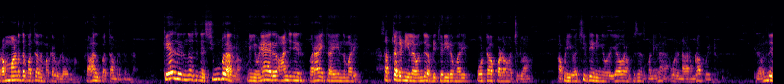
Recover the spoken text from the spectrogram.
பிரம்மாண்டத்தை பார்த்து அந்த மக்கள் உள்ளே வருவாங்க. ராகு பத்தாம் இடத்துல இருந்தால் கேது இருந்தால் வச்சுங்க சிம்பிளாக இருக்கலாம். நீங்கள் விநாயகர் ஆஞ்சநேயர் வராய்த்தாய் இந்த மாதிரி. சப்தகண்ணியில் வந்து அப்படி தெரிகிற மாதிரி போட்டா படம் வச்சுக்கலாம். அப்படி வச்சுக்கிட்டு நீங்கள் ஒரு வியாபாரம் பிஸ்னஸ் பண்ணிங்கன்னா ஒரு நார்மலாக போயிட்டுருக்கும் இதை வந்து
